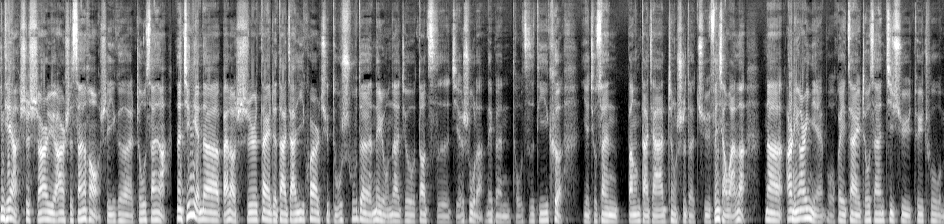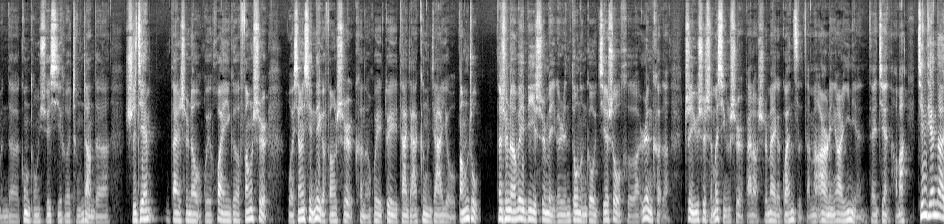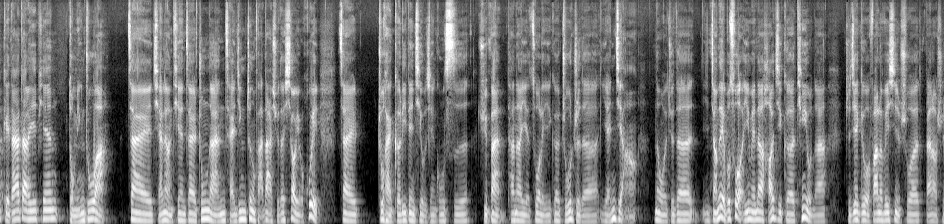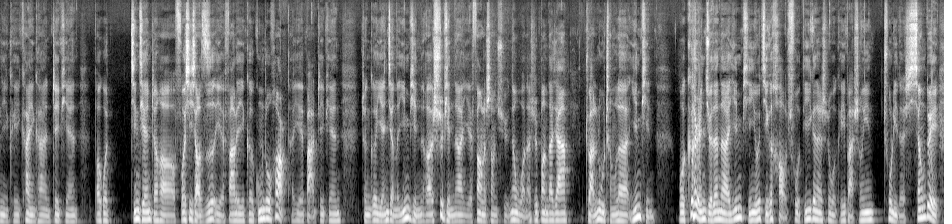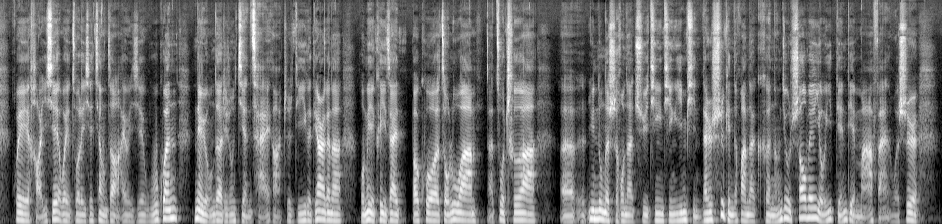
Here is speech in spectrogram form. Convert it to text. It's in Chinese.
今天啊是十二月二十三号，是一个周三啊。那今年呢，白老师带着大家一块儿去读书的内容呢，就到此结束了。那本投资第一课也就算帮大家正式的去分享完了。那二零二一年，我会在周三继续推出我们的共同学习和成长的时间，但是呢，我会换一个方式。我相信那个方式可能会对大家更加有帮助。但是呢，未必是每个人都能够接受和认可的。至于是什么形式，白老师卖个关子，咱们二零二一年再见，好吗？今天呢，给大家带来一篇董明珠啊，在前两天在中南财经政法大学的校友会，在珠海格力电器有限公司举办，他呢也做了一个主旨的演讲。那我觉得讲的也不错，因为呢，好几个听友呢直接给我发了微信说，白老师你可以看一看这篇。包括今天正好佛系小资也发了一个公众号，他也把这篇整个演讲的音频和视频呢也放了上去。那我呢是帮大家转录成了音频。我个人觉得呢，音频有几个好处。第一个呢是我可以把声音处理的相对会好一些，我也做了一些降噪，还有一些无关内容的这种剪裁啊，这是第一个。第二个呢，我们也可以在包括走路啊啊坐车啊。呃，运动的时候呢，去听一听音频，但是视频的话呢，可能就稍微有一点点麻烦。我是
